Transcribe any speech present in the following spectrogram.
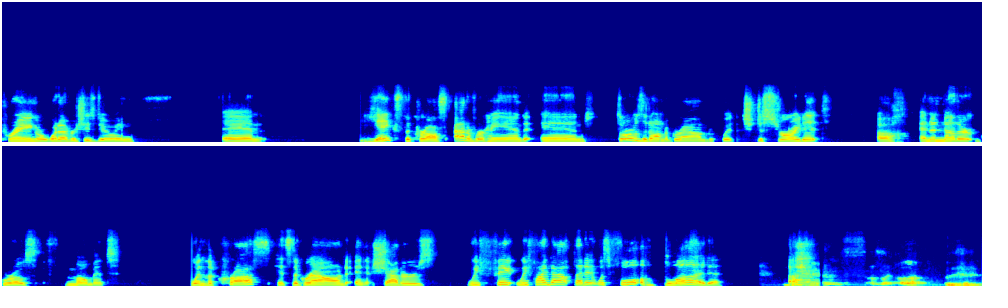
praying or whatever she's doing, and yanks the cross out of her hand and throws it on the ground, which destroyed it. Ugh. And another gross moment. When the cross hits the ground and it shatters, we fi- we find out that it was full of blood. Yes. I was like, oh.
